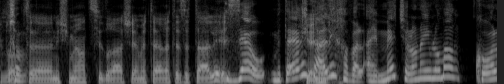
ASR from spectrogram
זאת עכשיו- נשמעת סדרה שמתארת איזה תהליך. זהו, מתאר לי כן. תהליך, אבל האמת שלא נעים לומר, כל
